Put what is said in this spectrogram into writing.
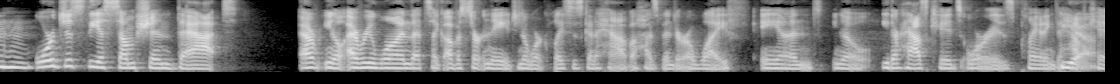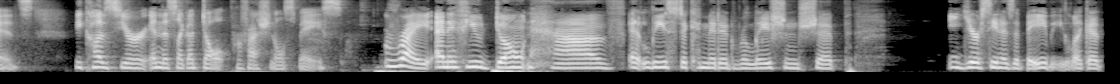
Mm-hmm. or just the assumption that you know everyone that's like of a certain age in a workplace is going to have a husband or a wife and you know either has kids or is planning to have Yeah. kids because you're in this like adult professional space Right. And if you don't have at least a committed relationship, you're seen as a baby. Like a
